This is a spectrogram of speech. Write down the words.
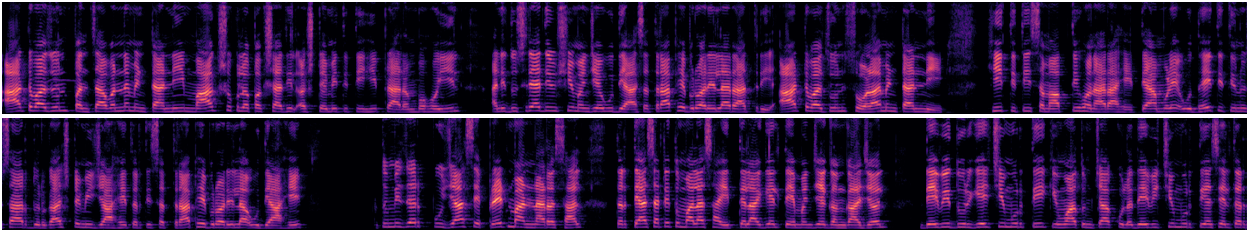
आठ वाजून पंचावन्न मिनिटांनी माघ शुक्ल पक्षातील अष्टमी तिथी ही प्रारंभ होईल आणि दुसऱ्या दिवशी म्हणजे उद्या सतरा फेब्रुवारीला रात्री आठ वाजून सोळा मिनिटांनी ही तिथी समाप्ती होणार आहे. त्यामुळे उदय तिथीनुसार दुर्गाष्टमी जी आहे तर ती सतरा फेब्रुवारीला उद्या आहे. तुम्ही जर पूजा सेपरेट मांडणार असाल तर त्यासाठी तुम्हाला साहित्य लागेल ते म्हणजे गंगाजल. देवी दुर्गेची मूर्ती किंवा तुमच्या कुलदेवीची मूर्ती असेल तर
